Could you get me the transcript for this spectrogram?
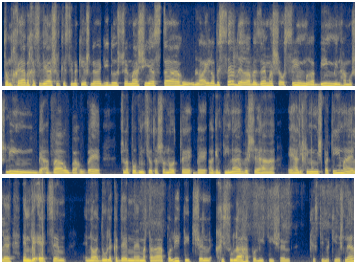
תומכיה וחסידיה של קריסטינה קירשנר יגידו שמה שהיא עשתה הוא אולי לא בסדר, אבל זה מה שעושים רבים מן המושלים בעבר ובהווה של הפרובינציות השונות אה, בארגנטינה, ושההליכים המשפטיים האלה הם בעצם נועדו לקדם אה, מטרה פוליטית של חיסולה הפוליטי של קריסטינה קירשנר.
